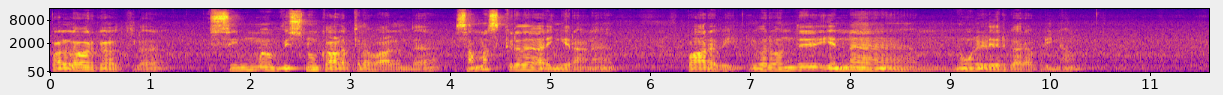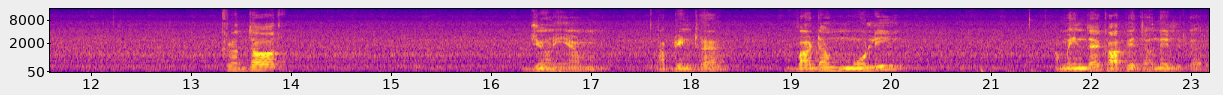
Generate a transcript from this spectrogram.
பல்லவர் காலத்தில் சிம்ம விஷ்ணு காலத்தில் வாழ்ந்த சமஸ்கிருத அறிஞரான பாரவி. இவர் வந்து என்ன நூல் எழுதியிருக்காரு அப்படின்னா கிரதார் ஜூனியம் அப்படின்ற வடமொழி அமைந்த காப்பியத்தை வந்து எழுதியிருக்காரு.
